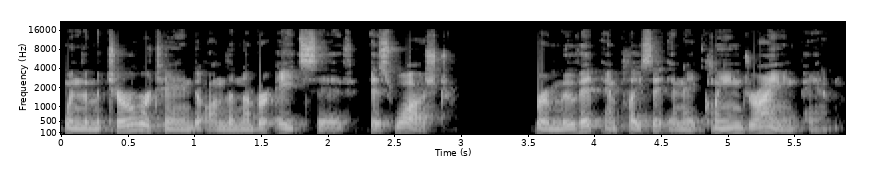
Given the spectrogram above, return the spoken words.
When the material retained on the number 8 sieve is washed, remove it and place it in a clean drying pan.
